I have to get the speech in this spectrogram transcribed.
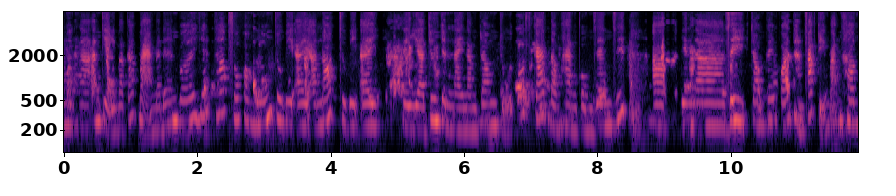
mừng à, anh chị và các bạn đã đến với Z Talk số 04 To Be A or Not To Be A. Thì uh, chương trình này nằm trong chuỗi podcast đồng hành cùng Gen Z, uh, Gen Z trong cái quá trình phát triển bản thân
